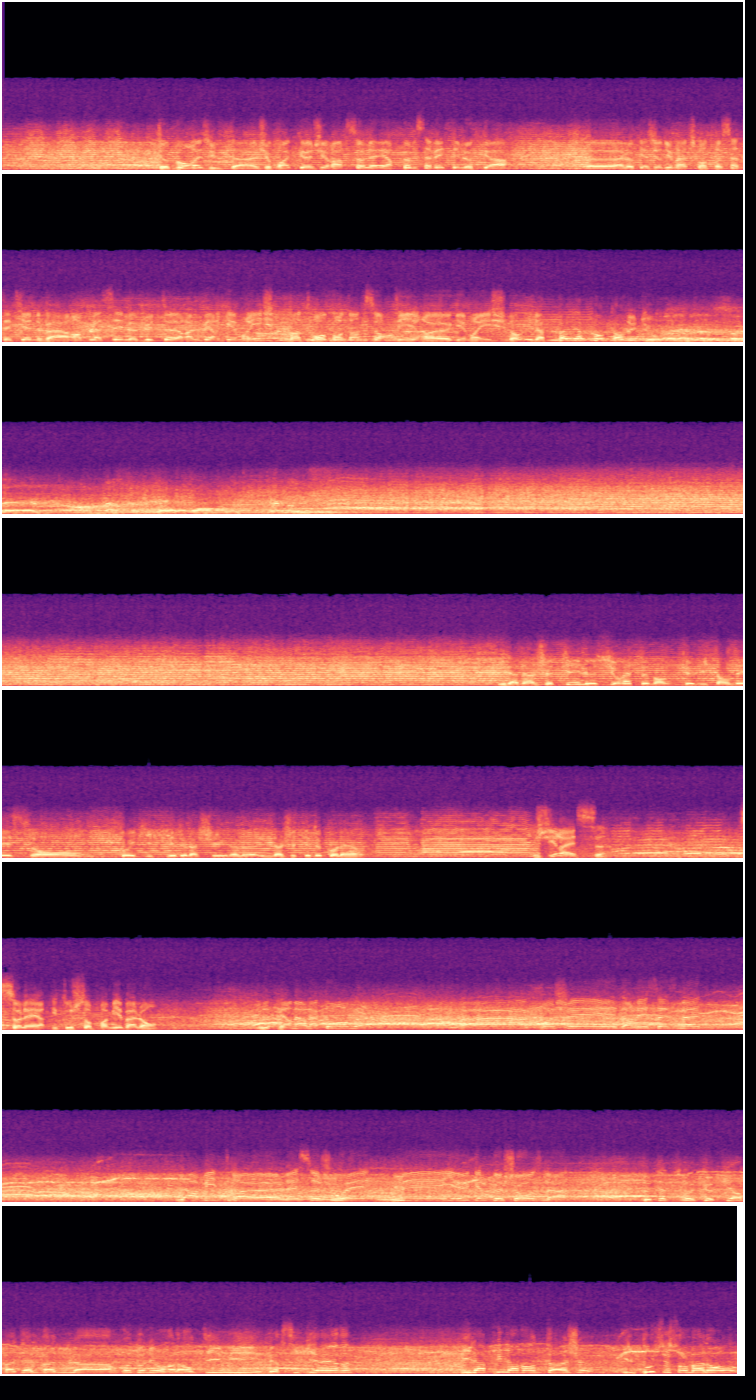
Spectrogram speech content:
de bons résultats. Je crois que Gérard Solaire, comme ça avait été le cas euh, à l'occasion du match contre Saint-Etienne, va remplacer le buteur Albert Gemrich. Pas trop content de sortir, euh, Gemrich. Non, il n'a pas l'air content du tout. Il en a jeté le survêtement que lui tendait son coéquipier de lâcher. Il l'a jeté de colère. Giresse. Solaire qui touche son premier ballon. Bernard Lacombe. Ah, accroché dans les 16 mètres. L'arbitre laisse jouer, mais il y a eu quelque chose là. Peut-être que Pierre Badel va nous la redonner au ralenti. Oui, merci Pierre. Il a pris l'avantage. Il pousse son ballon.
